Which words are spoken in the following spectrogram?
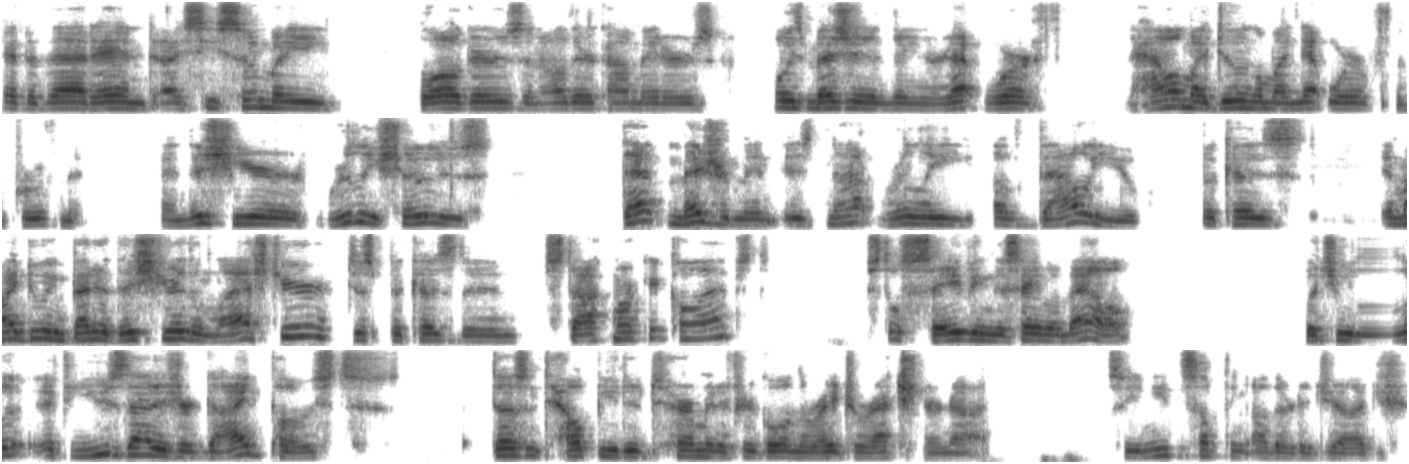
And to that end, I see so many bloggers and other commentators always measuring their net worth. How am I doing on my net worth improvement? And this year really shows that measurement is not really of value because am I doing better this year than last year just because the stock market collapsed? I'm still saving the same amount, but you look if you use that as your guidepost, doesn't help you determine if you're going the right direction or not. So you need something other to judge.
